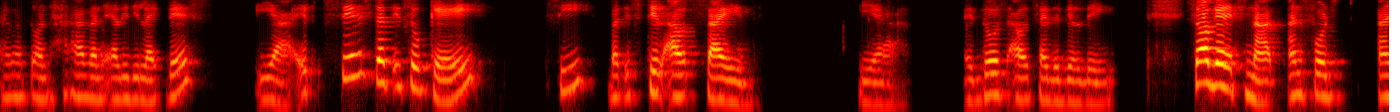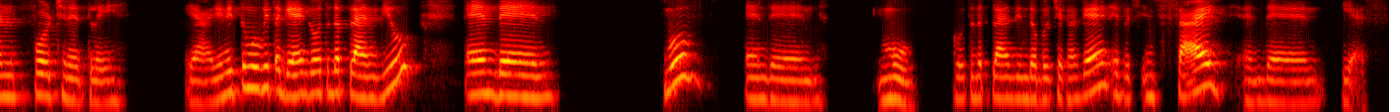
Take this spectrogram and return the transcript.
I want to have an LED like this. Yeah, it seems that it's okay. See, but it's still outside. Yeah, it goes outside the building. So again, it's not, unfor- unfortunately. Yeah, you need to move it again. Go to the plan view and then move and then move. Go to the plan view and double check again if it's inside and then yes.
